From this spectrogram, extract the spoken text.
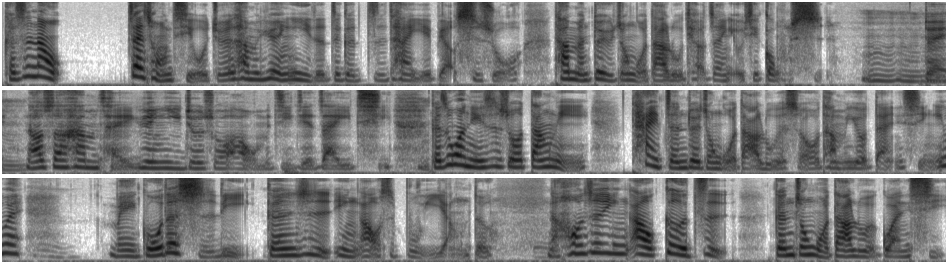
可是那再重启，我觉得他们愿意的这个姿态也表示说，他们对于中国大陆挑战有一些共识。嗯嗯，对，然后所以他们才愿意，就是说啊，我们集结在一起。可是问题是说，当你太针对中国大陆的时候，他们又担心，因为美国的实力跟日印澳是不一样的，然后日印澳各自跟中国大陆的关系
